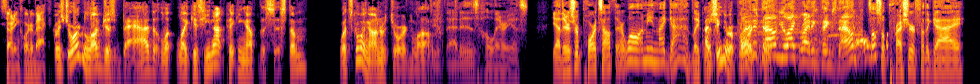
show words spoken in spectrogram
starting quarterback. Was Jordan Love just bad? Like, is he not picking up the system? What's going on with Jordan Love? Dude, that is hilarious. Yeah, there's reports out there. Well, I mean, my God, like I've seen the Write it down. You like writing things down. It's also pressure for the guy.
